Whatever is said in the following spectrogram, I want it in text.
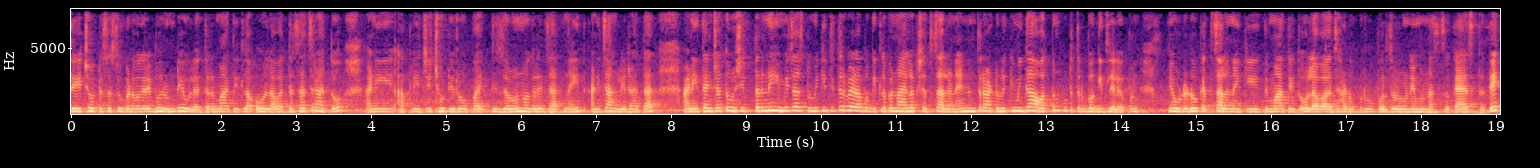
ते छोटंसं सुगड वगैरे भरून ठेवलं तर मातीतला ओलावा तसाच राहतो. आणि आपली जी छोटी रोपं आहेत ती जळून वगैरे जात नाहीत आणि चांगली राहतात. आणि त्यांच्या तुळशीत तर नेहमीच असतो. मी किती तर वेळा बघितलं पण माझ्या लक्षातच आलं नाही. नंतर आठवलं की मी गावात पण कुठं तर बघितलेलं. पण एवढं डोक्यात चाललं नाही की मातीत ओलावा झाड रोपर जळू नये म्हणून असं काय असतं ते.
